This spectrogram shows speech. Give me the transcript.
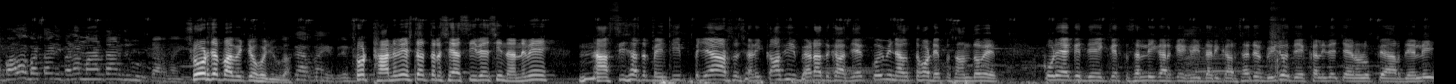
ਬਾਲਾ ਬੱਟਾ ਨਹੀਂ ਪੈਣਾ ਮਾਨਤਾਨ ਜ਼ਰੂਰ ਕਰ ਦਾਂਗੇ। ਛੋਟ ਛੱਪਾ ਵਿੱਚੋਂ ਹੋ ਜਾਊਗਾ। ਕਰ ਦਾਂਗੇ ਵੀਰੇ ਸੋ 98 77 86 82 99 99735 50846 ਕਾਫੀ ਬੈੜਾ ਦਿਖਾ ਦਿਆ ਕੋਈ ਵੀ ਨਗ ਤੁਹਾਡੇ ਪਸੰਦ ਹੋਵੇ ਕੋਲੇ ਆ ਕੇ ਦੇਖ ਕੇ ਤਸੱਲੀ ਕਰਕੇ ਖਰੀਦਦਾਰੀ ਕਰ ਸਕਦੇ ਹੋ। ਵੀਡੀਓ ਦੇਖਣ ਲਈ ਤੇ ਚੈਨਲ ਨੂੰ ਪਿਆਰ ਦੇਣ ਲਈ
